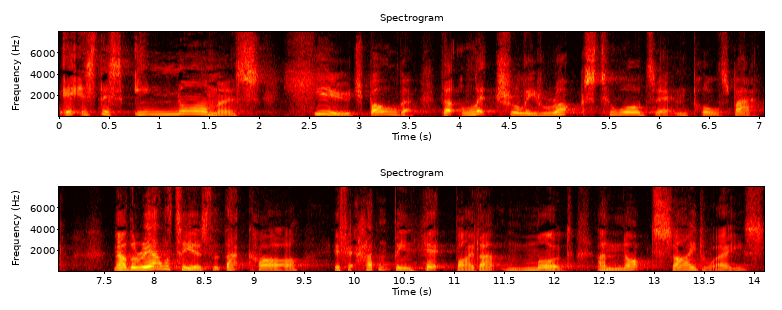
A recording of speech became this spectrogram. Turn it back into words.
It is this enormous, huge boulder that literally rocks towards it and pulls back. Now, the reality is that that car, if it hadn't been hit by that mud and knocked sideways,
